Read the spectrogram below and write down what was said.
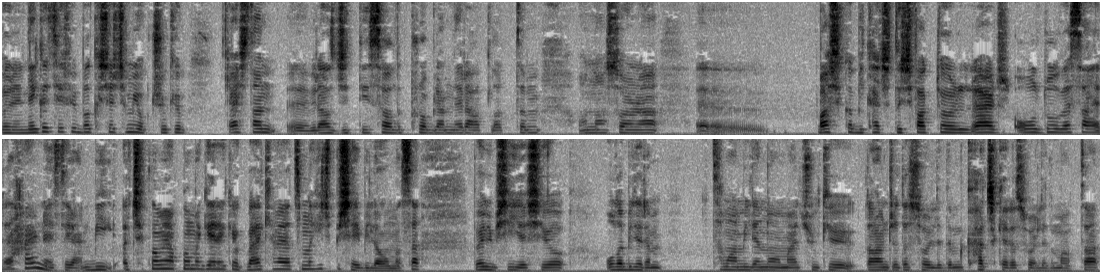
böyle negatif bir bakış açım yok. Çünkü gerçekten e, biraz ciddi sağlık problemleri atlattım. Ondan sonra e, başka birkaç dış faktörler oldu vesaire her neyse yani bir açıklama yapmama gerek yok. Belki hayatımda hiçbir şey bile olmasa böyle bir şey yaşıyor olabilirim. Tamamıyla normal çünkü daha önce de söyledim kaç kere söyledim hatta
